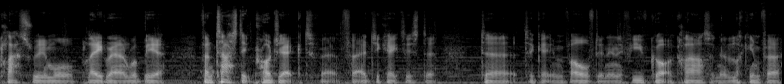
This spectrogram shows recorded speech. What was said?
classroom or playground would be a fantastic project for, for educators to to, to get involved in. And if you've got a class and you're looking for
